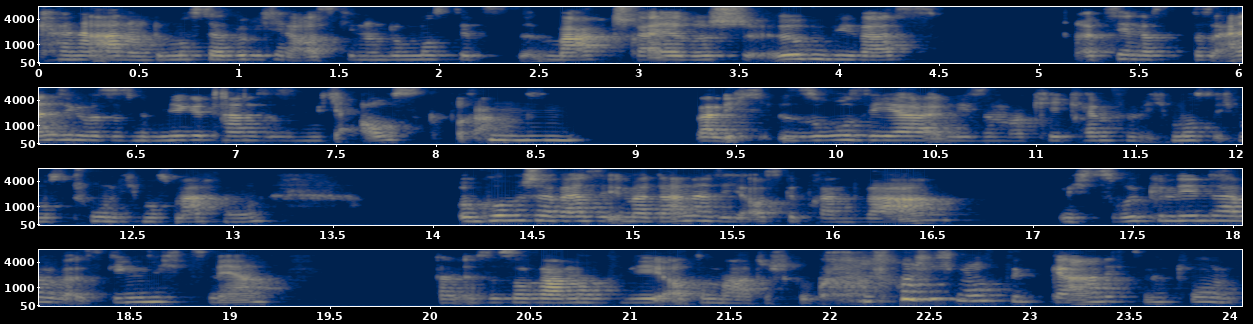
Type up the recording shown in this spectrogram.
keine Ahnung, du musst da wirklich rausgehen und du musst jetzt marktschreierisch irgendwie was erzählen. Das, das Einzige, was es mit mir getan hat, ist, mich ausgebrannt. Mhm. Weil ich so sehr in diesem, okay, kämpfen, ich muss, ich muss tun, ich muss machen. Und komischerweise immer dann, als ich ausgebrannt war, mich zurückgelehnt habe, weil es ging nichts mehr, dann ist es auf einmal wie automatisch gekommen und ich musste gar nichts mehr tun.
